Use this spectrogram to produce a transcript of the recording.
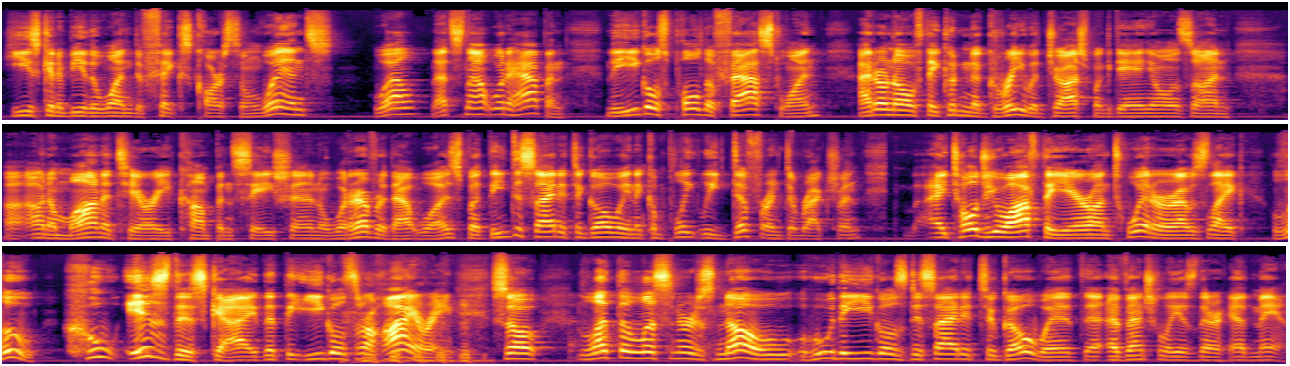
he's going to be the one to fix Carson Wentz. Well, that's not what happened. The Eagles pulled a fast one. I don't know if they couldn't agree with Josh McDaniels on uh, on a monetary compensation or whatever that was, but they decided to go in a completely different direction. I told you off the air on Twitter, I was like, Lou, who is this guy that the Eagles are hiring? so let the listeners know who the Eagles decided to go with eventually as their head man.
